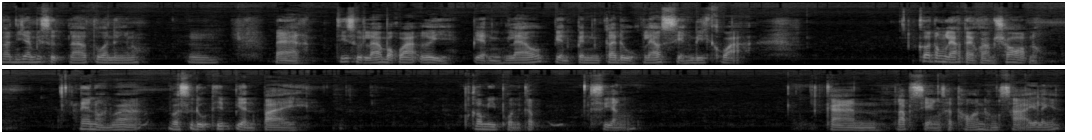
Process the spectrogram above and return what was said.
ยอดเยี่ยมที่สุดแล้วตัวหนึ่งเนาะแต่ที่สุดแล้วบอกว่า เอ้ย เปลี่ยนแล้วเปลี่ยนเป็นกระดูกแล้วเสียงดีกว่า ก็ต้องแล้วแต่ความชอบเนาะแน่นอนว่าวัสดุที่เปลี่ยนไป ก็มีผลกับเสียง การรับเสียงสะท้อนของสายอะไรเงี้ย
